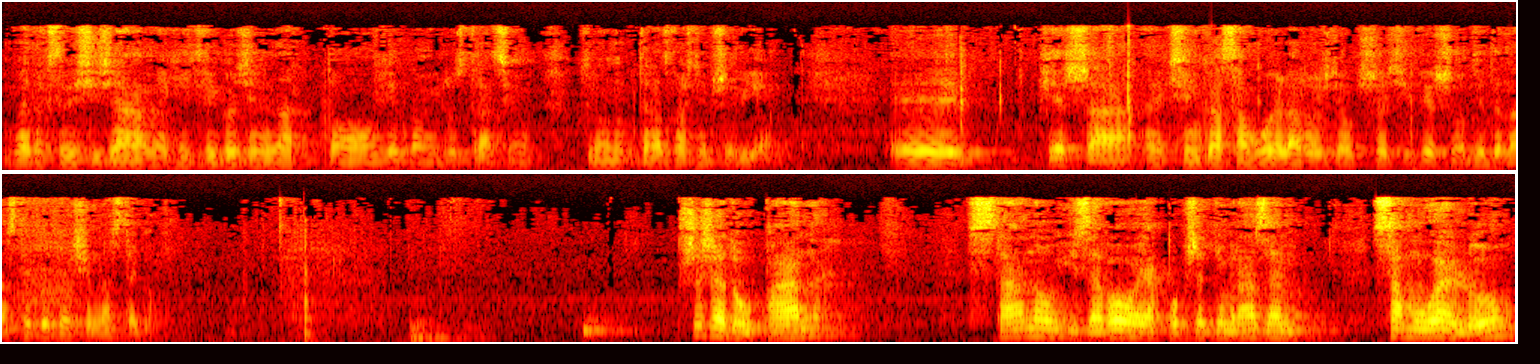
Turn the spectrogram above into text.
Bo ja tak sobie siedziałem jakieś dwie godziny nad tą jedną ilustracją, którą teraz właśnie przewijam. Pierwsza księga Samuela, rozdział trzeci, wiersz od 11 do 18. Przyszedł Pan, stanął i zawołał jak poprzednim razem Samuelu,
